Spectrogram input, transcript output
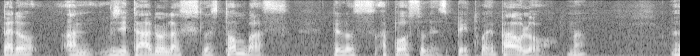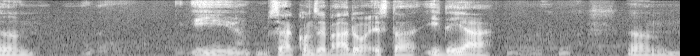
pero han visitado las, las tumbas de los apóstoles Pedro y Pablo. Um, y se ha conservado esta idea um,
